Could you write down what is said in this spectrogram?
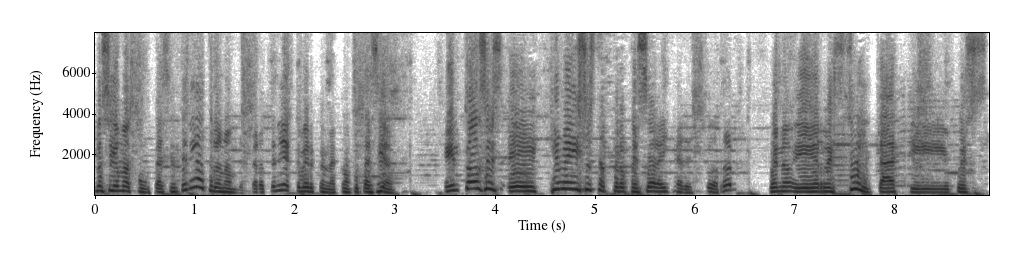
no se llama computación. Tenía otro nombre, pero tenía que ver con la computación. Entonces, eh, ¿qué me hizo esta profesora, hija de su horror? Bueno, eh, resulta que, pues,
